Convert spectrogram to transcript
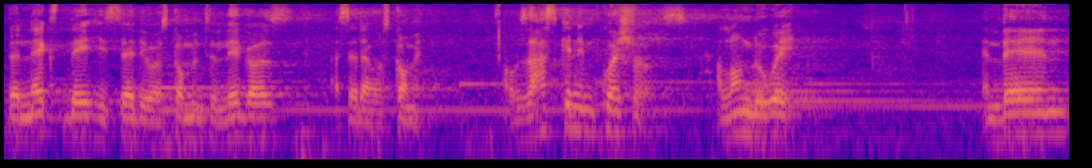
The next day, he said he was coming to Lagos. I said I was coming. I was asking him questions along the way. And then,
